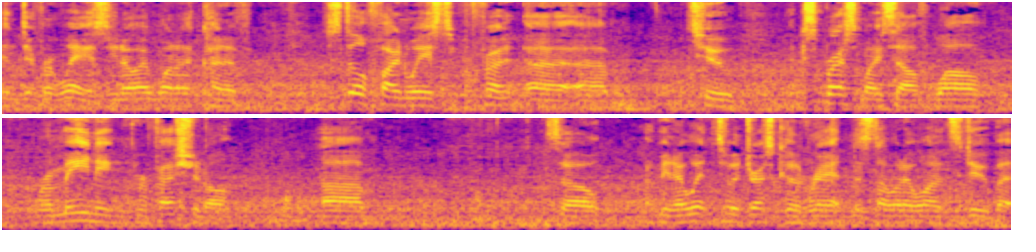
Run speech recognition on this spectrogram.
in different ways. You know, I want to kind of still find ways to uh, um, to express myself while remaining professional. Um, so, I mean, I went into a dress code rant. And that's not what I wanted to do, but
